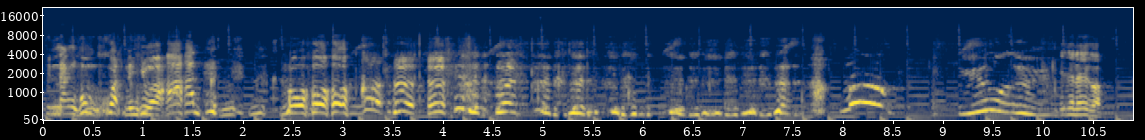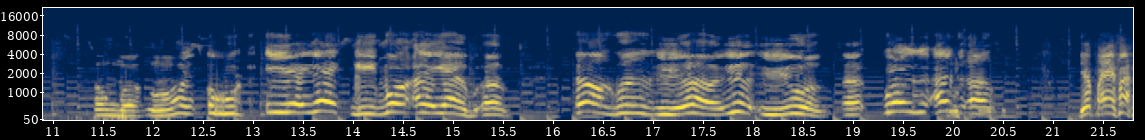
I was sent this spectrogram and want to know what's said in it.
เป็นนางหุ่มขวดในหวานโอ้โหยูเป็นยังไงก่อน ông mà nói ô ia ghét gì vô ai à ờ ờ quân gì à yêu yêu ờ quân ăn ờ เดี๋ยวไปฟัง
